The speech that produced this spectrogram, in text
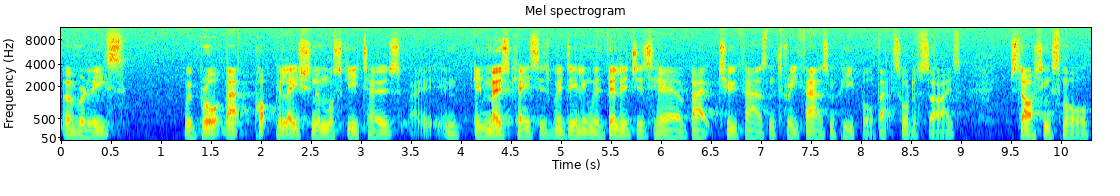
of release, we've brought that population of mosquitoes, in, in most cases we're dealing with villages here about 2,000, 3,000 people, that sort of size, starting small.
